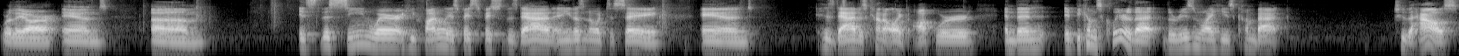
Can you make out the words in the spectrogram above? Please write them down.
where they are and um, it's this scene where he finally is face to face with his dad and he doesn't know what to say. And his dad is kind of like awkward. And then it becomes clear that the reason why he's come back to the house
